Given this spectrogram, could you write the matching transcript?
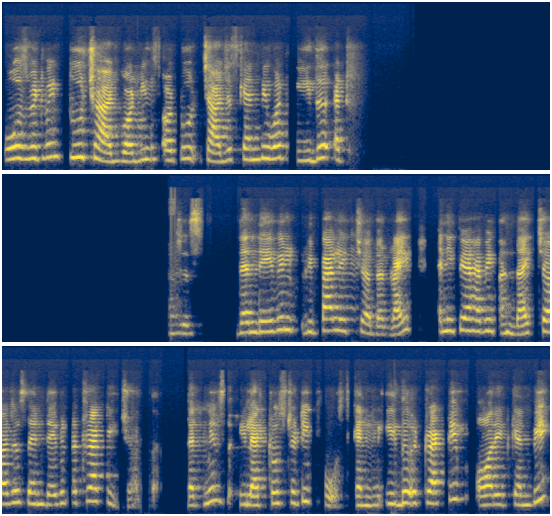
Force between two charge bodies or two charges can be what either at then they will repel each other, right? And if you are having unlike charges, then they will attract each other. That means electrostatic force can be either attractive or it can be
